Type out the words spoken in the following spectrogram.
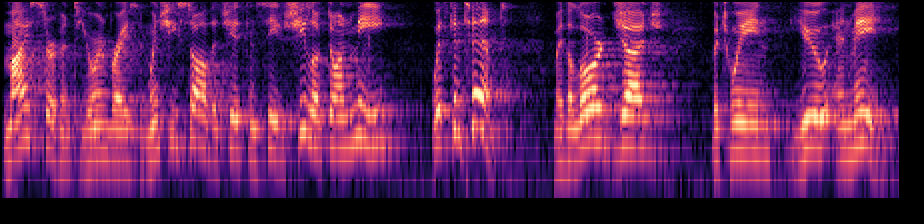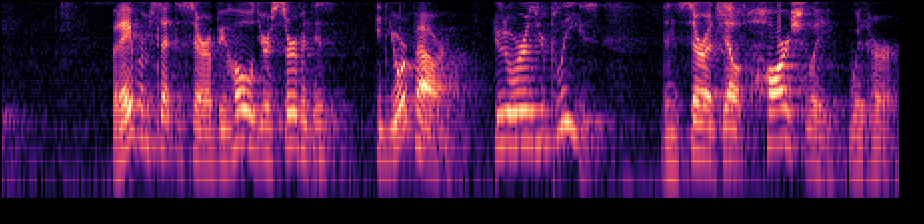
my servant to your embrace, and when she saw that she had conceived, she looked on me with contempt. May the Lord judge between you and me. But Abram said to Sarah, Behold, your servant is in your power. Do to her as you please. Then Sarah dealt harshly with her,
